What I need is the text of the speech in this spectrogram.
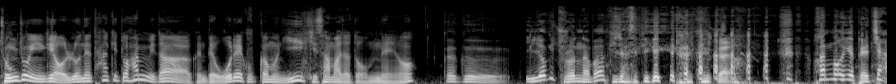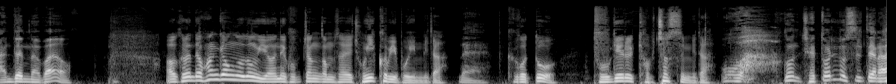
종종 이게 언론에 타기도 합니다. 근데 올해 국감은 이 기사마저도 없네요. 그, 그, 인력이 줄었나봐요, 기자들이. 그러니까요. 환노위에 배치 안 됐나봐요. 어, 그런데 환경노동위원회 국정감사에 종이컵이 보입니다. 네. 그것도 두 개를 겹쳤습니다. 우와. 그건 제떨이로 쓸 때나.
